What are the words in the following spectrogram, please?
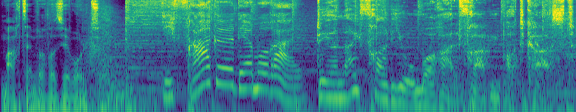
macht einfach, was ihr wollt. Die Frage der Moral. Der Live-Radio Moralfragen-Podcast.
